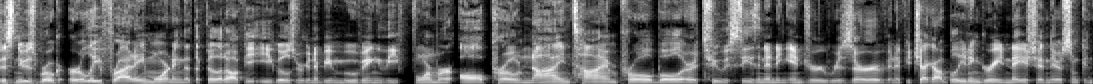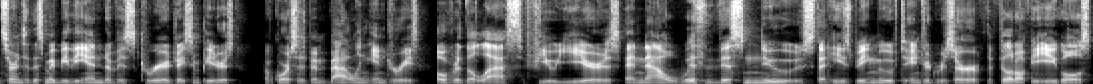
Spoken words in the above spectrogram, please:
This news broke early Friday morning that the Philadelphia Eagles were going to be moving the former All Pro nine time Pro Bowler to season ending injury reserve. And if you check out Bleeding Green Nation, there's some concerns that this may be the end of his career. Jason Peters, of course, has been battling injuries over the last few years. And now, with this news that he's being moved to injured reserve, the Philadelphia Eagles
